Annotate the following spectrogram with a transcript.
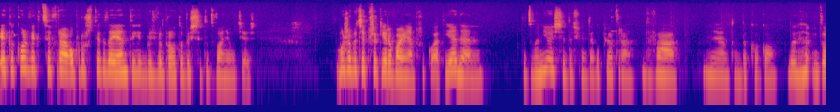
jakakolwiek cyfra oprócz tych zajętych, jakbyś wybrał, to byś się dodzwonił gdzieś. Może by cię przekierowali na przykład. Jeden, dodzwoniłeś się do świętego Piotra. Dwa, nie wiem tam do kogo. Do, do,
